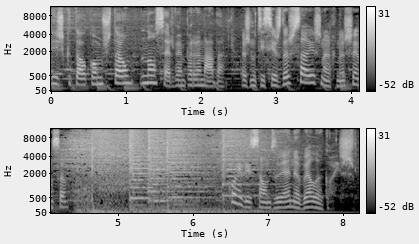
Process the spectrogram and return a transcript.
diz que, tal como estão, não servem para nada. As notícias das seis na Renascença. Com a edição de Anabela Góis.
